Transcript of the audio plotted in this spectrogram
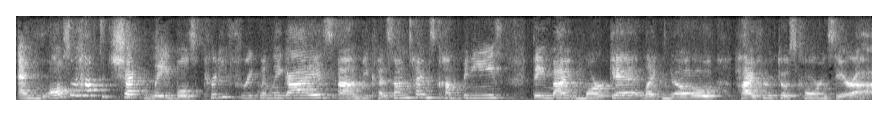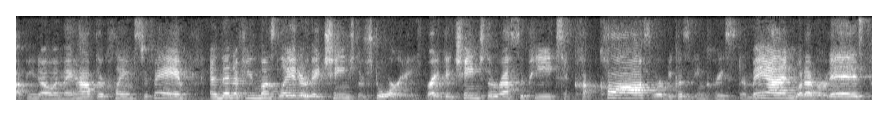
And you also have to check labels pretty frequently, guys, um, because sometimes companies, they might market like no high fructose corn syrup, you know, and they have their claims to fame. And then a few months later, they change their story, right? They change their recipe to cut costs or because of increased demand, whatever it is.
